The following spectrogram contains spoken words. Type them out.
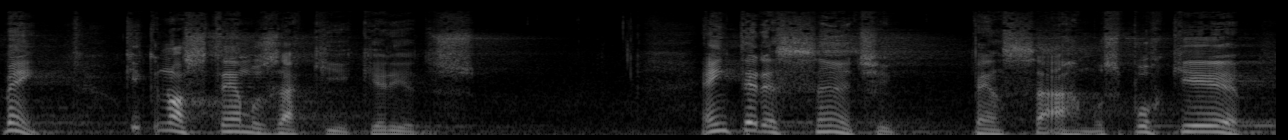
Bem, o que, que nós temos aqui, queridos? É interessante pensarmos, porque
